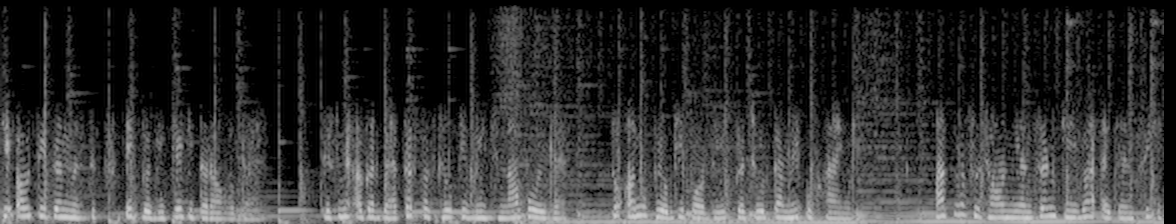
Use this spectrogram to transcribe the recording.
कि अवचेतन मस्तिष्क एक बगीचे की तरह होता है, जिसमें अगर बेहतर फ़सलों के बीज ना बोए गए तो अनुपयोगी पौधे प्रचुरता में उग आएँगे। आत्म सुझाव नियंत्रण की वह एजेंसी है,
